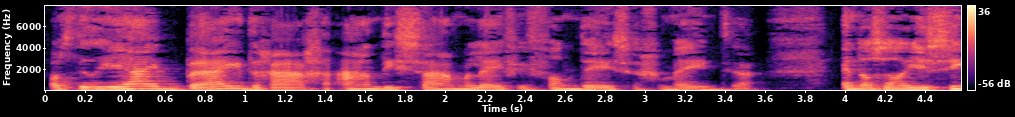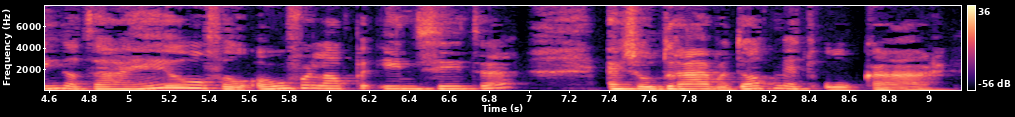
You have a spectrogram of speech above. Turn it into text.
Wat wil jij bijdragen aan die samenleving van deze gemeente? En dan zal je zien dat daar heel veel overlappen in zitten. En zodra we dat met elkaar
